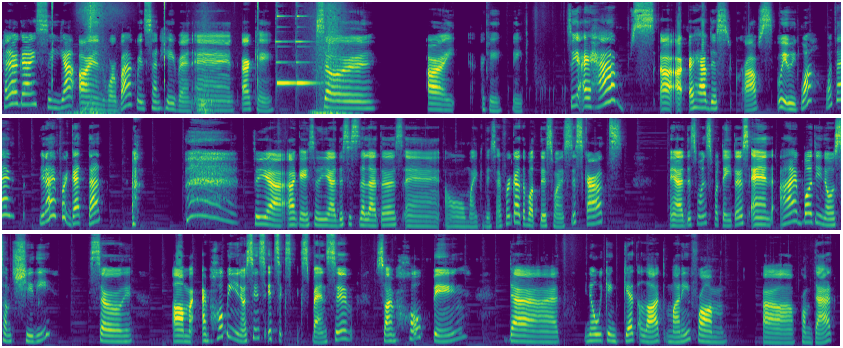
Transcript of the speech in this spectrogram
Hello guys, so yeah, and we're back with Sun Haven and okay. So I okay, wait. So yeah, I have uh I- have this crafts. Wait, wait, what? What the heck? Did I forget that? so yeah, okay, so yeah, this is the lettuce and oh my goodness, I forgot about this one. Is this carrots? Yeah, this one's potatoes and I bought you know some chili. So um i'm hoping you know since it's ex- expensive so i'm hoping that you know we can get a lot money from uh from that.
